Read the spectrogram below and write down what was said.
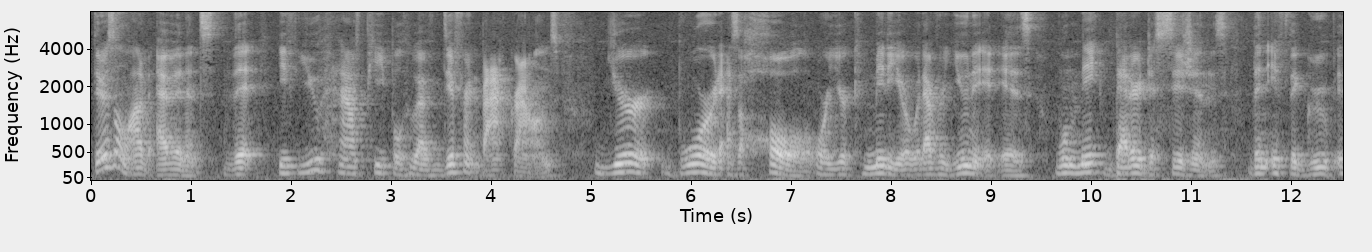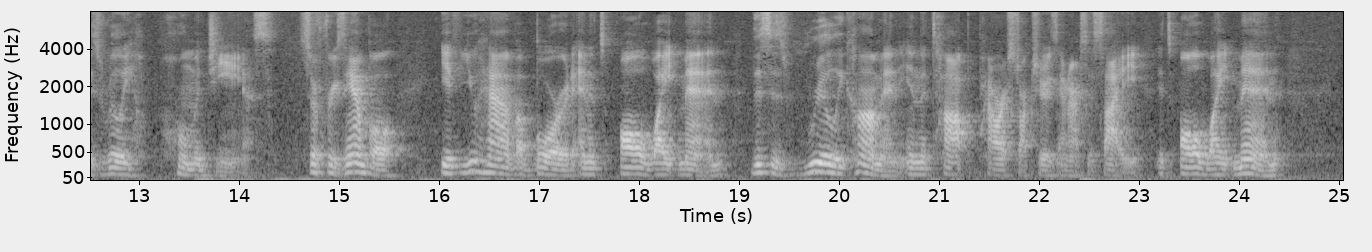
There's a lot of evidence that if you have people who have different backgrounds your board as a whole, or your committee, or whatever unit it is, will make better decisions than if the group is really homogeneous. So for example, if you have a board and it's all white men, this is really common in the top power structures in our society. It's all white men.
